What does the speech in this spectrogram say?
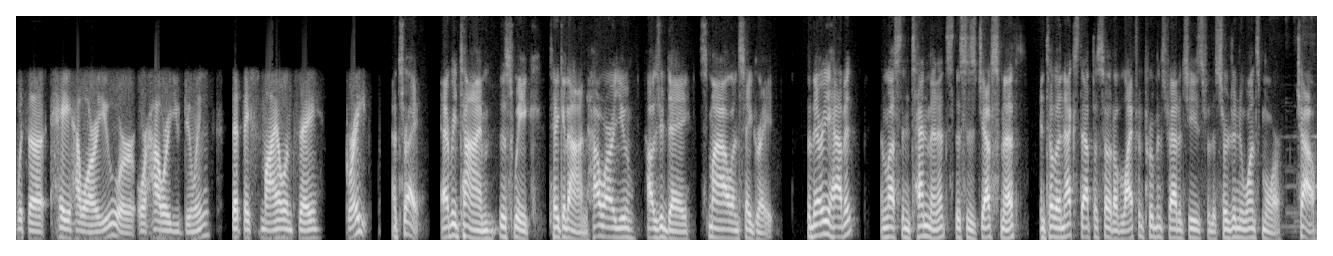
with a hey, how are you or or how are you doing, that they smile and say, Great. That's right. Every time this week, take it on. How are you? How's your day? Smile and say great. So there you have it. In less than 10 minutes, this is Jeff Smith. Until the next episode of Life Improvement Strategies for the Surgeon Who Wants More. Ciao.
